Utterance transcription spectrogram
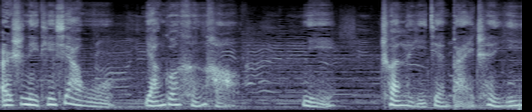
而是那天下午阳光很好，你穿了一件白衬衣。”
